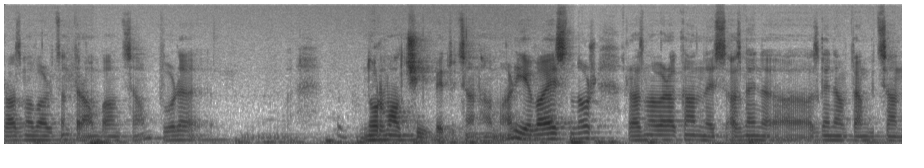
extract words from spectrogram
ռազմավարության տրամաբանությամբ, որը նորմալ չի պետության համար եւ այս նոր ռազմավարական այս ազգային ազգային անվտանգության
